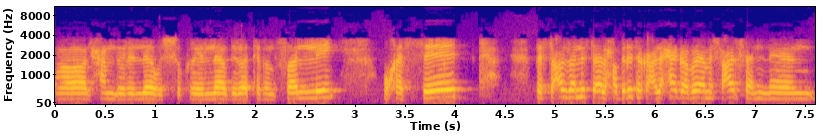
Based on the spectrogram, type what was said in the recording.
آه الحمد لله والشكر لله. ودلوقتي بنصلي وخسيت. بس عايزه نسأل حضرتك على حاجة بقى مش عارفة إن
